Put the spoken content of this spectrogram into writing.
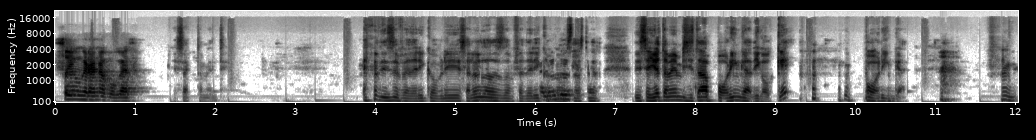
Soy un gran abogado. Exactamente. dice Federico Bli, saludos, don Federico, ¿cómo está usted? Dice, yo también visitaba Poringa. Digo, ¿qué? Poringa.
